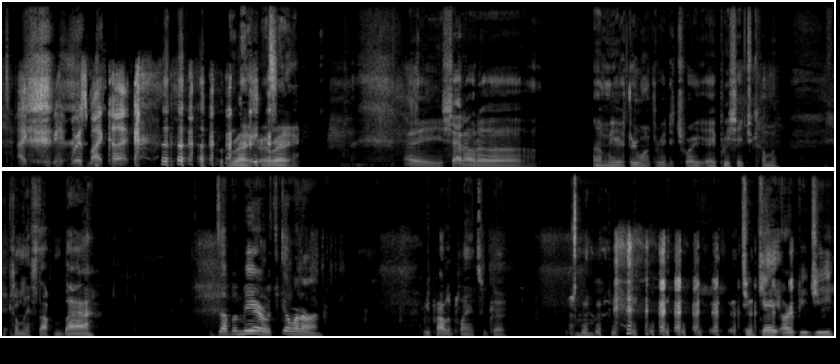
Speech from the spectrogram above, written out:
I, where's my cut? right, right, right. Hey, shout out uh Amir three one three Detroit. Hey, appreciate you coming, coming and stopping by. What's up, Amir? What's going on? We probably playing two K. 2K RPG.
